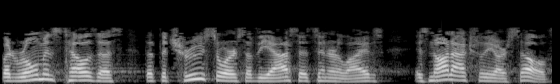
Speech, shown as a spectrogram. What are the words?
But Romans tells us that the true source of the assets in our lives is not actually ourselves,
